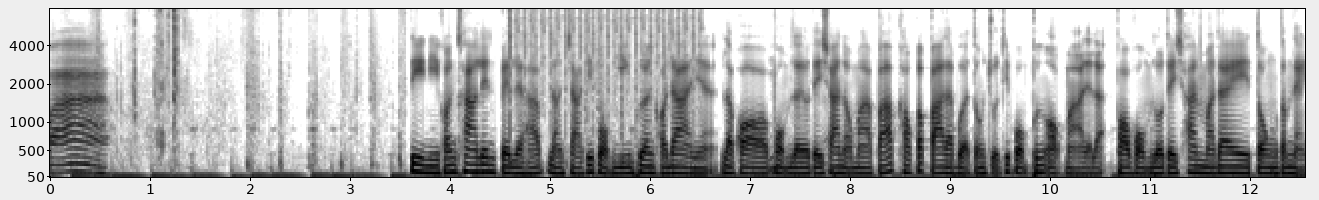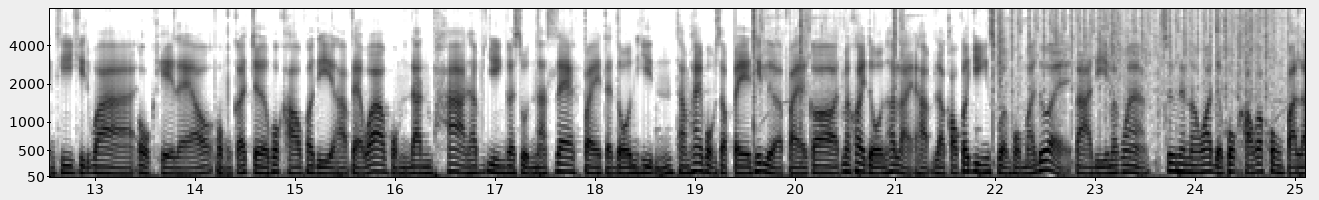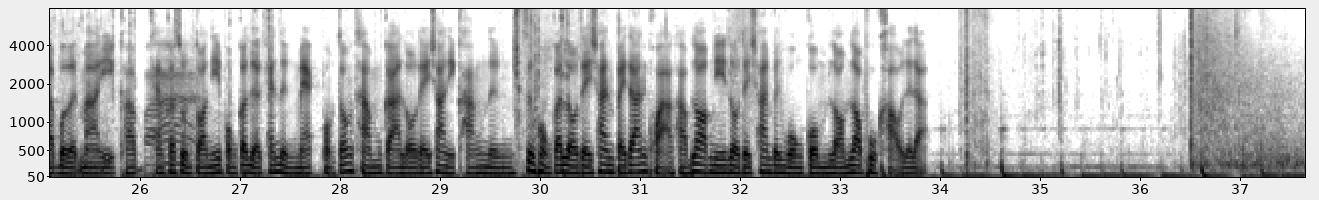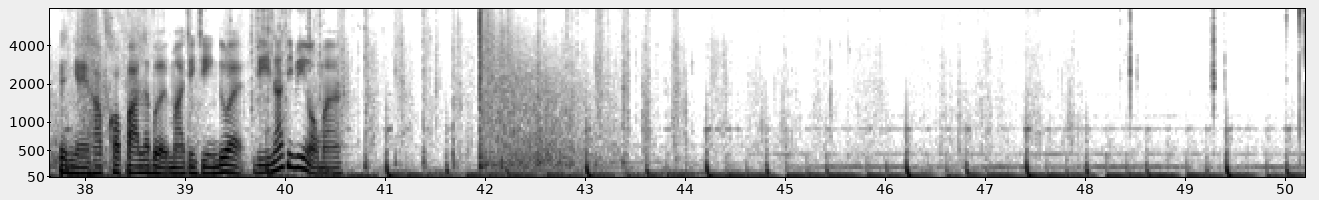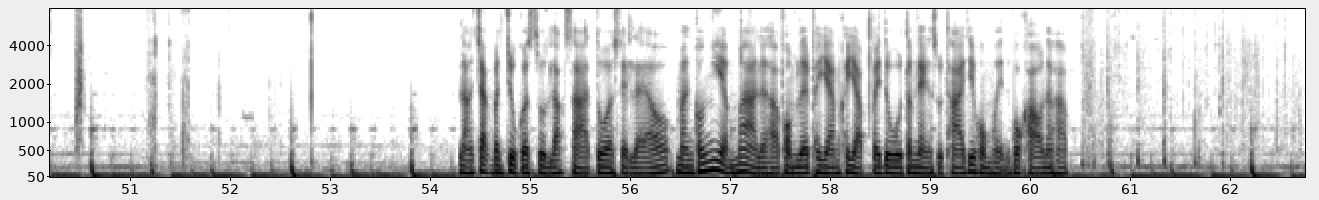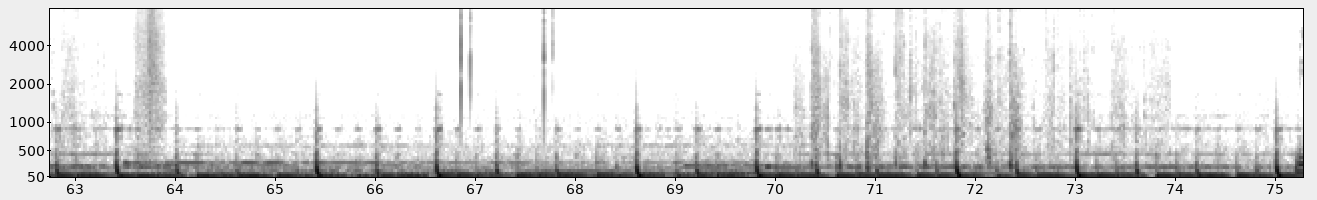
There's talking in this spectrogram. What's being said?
ฟ้าตีนี้ค่อนข้างเล่นเป็นเลยครับ หลังจากที่ผมยิงเพื่อนเขาได้เนี่ย แล้วพอผมเลยโรเตชันออกมาปั๊บเขาก็ปาระเบิดตรงจุดที่ผมเพิ่งออกมาเลยละพอผมโรเตชันมาได้ตรงตำแหน่งที่คิดว่าโอเคแล้ว ผมก็เจอพวกเขาพอดีครับ แต่ว่าผมดันพลาดครับยิงกระสุนนัดแรกไปแต่โดนหินทำให้ผมสเปรย์ที่เหลือไปก็ไม่ค่อยโดนเท่าไหร่ครับ แล้วเขาก็ยิงสวนผมมาด้วยตาดีมากๆ ซึ่งแน่นอนว่าเดี๋ยวพวกเขาก็คงปาระเบิดมาอีกครับแถมกระสุนตอนนี้ผมก็เหลือแค่1แม็กผมต้องทำการโรเตชันอีกครั้งหนึ่งซึ่งผมก็โรเตชันไปด้านขวาครับรอบนี้โรเตชันเป็นวงกลมล้อมรอบภูเขาเลยล่ะ เป็นไงครับเขาปาระเบิดมาจริง ๆ ด้วย ดีนะที่วิ่งออกมา หลังจากบรรจุกระสุนรักษาตัวเสร็จแล้ว มันก็เงียบมากเลยครับ ผมเลยพยายามขยับไปดูตำแหน่งสุดท้ายที่ผมเห็นพวกเขานะครับ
